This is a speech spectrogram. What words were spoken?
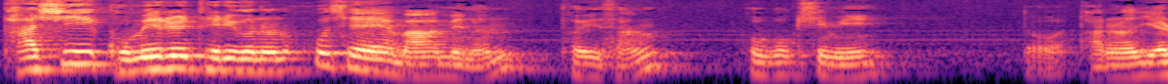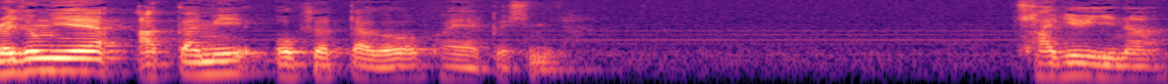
다시 고매를 데리고는 호세의 마음에는 더 이상 호복심이 또 다른 여러 종류의 악감이 없었다고 봐야 할 것입니다. 자기의나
